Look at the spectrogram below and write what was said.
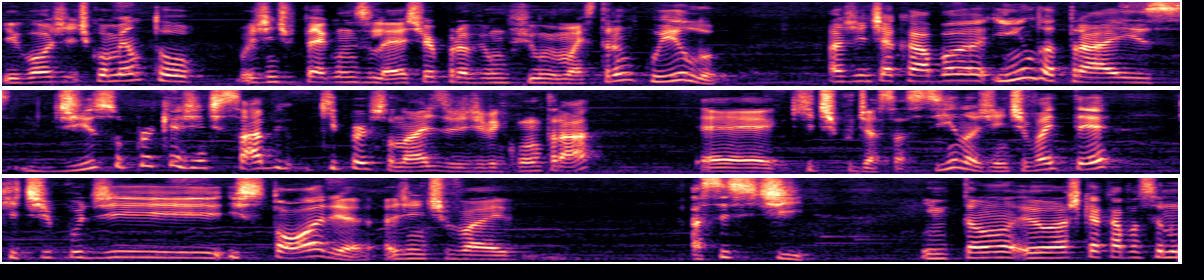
Igual a gente comentou, a gente pega um slasher para ver um filme mais tranquilo, a gente acaba indo atrás disso porque a gente sabe que personagens a gente vai encontrar, é, que tipo de assassino a gente vai ter, que tipo de história a gente vai assistir. Então eu acho que acaba sendo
